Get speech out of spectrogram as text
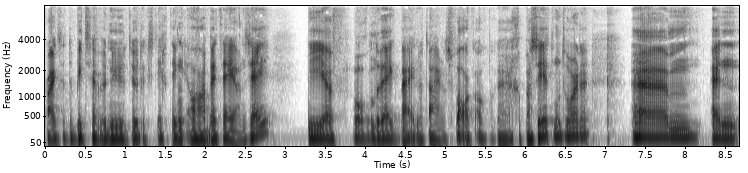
Pride at the Beach hebben we nu natuurlijk stichting LHBT aan Zee. Die eh, volgende week bij notaris Valk ook eh, gepasseerd moet worden. Ehm, en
